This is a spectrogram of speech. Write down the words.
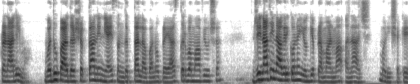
પ્રણાલીમાં વધુ પારદર્શકતા અને ન્યાય સંગતતા લાવવાનો પ્રયાસ કરવામાં આવ્યો છે, જેનાથી નાગરિકોને યોગ્ય પ્રમાણમાં અનાજ મળી શકે.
